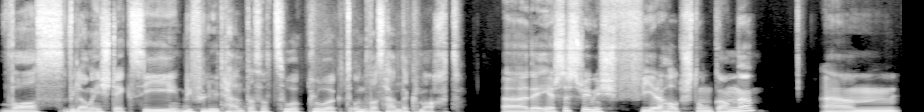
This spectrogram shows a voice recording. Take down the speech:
was, wie lange ist der gewesen? Wie viele Leute haben da so zugeschaut und was haben da gemacht? Äh, der erste Stream ist viereinhalb Stunden gegangen. Ähm,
